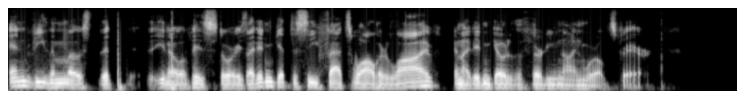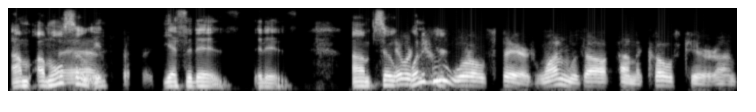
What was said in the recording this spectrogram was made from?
envy the most. That you know of his stories. I didn't get to see Fats Waller live, and I didn't go to the 39 World's Fair. Um, I'm also it, yes, it is. It is. Um, so there were two your World's Fairs. One was out on the coast here on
